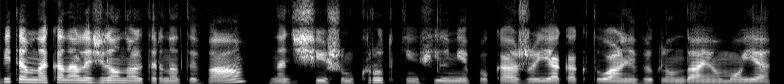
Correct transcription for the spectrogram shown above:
Witam na kanale Zielona Alternatywa. Na dzisiejszym krótkim filmie pokażę, jak aktualnie wyglądają moje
